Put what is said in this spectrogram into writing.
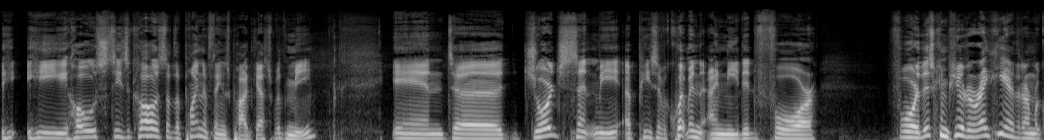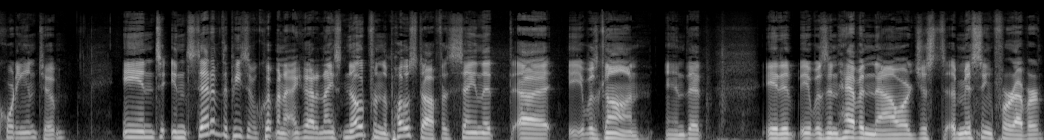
he, he hosts. He's a co-host of the Point of Things podcast with me, and uh, George sent me a piece of equipment I needed for for this computer right here that I'm recording into. And instead of the piece of equipment, I got a nice note from the post office saying that uh, it was gone and that it it was in heaven now or just uh, missing forever.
